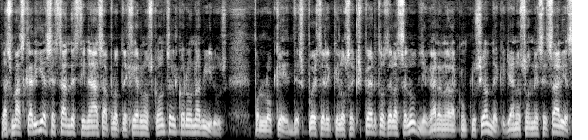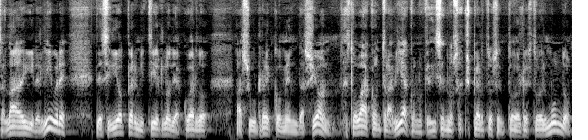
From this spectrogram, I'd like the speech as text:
Las mascarillas están destinadas a protegernos contra el coronavirus, por lo que, después de que los expertos de la salud llegaran a la conclusión de que ya no son necesarias al aire libre, decidió permitirlo de acuerdo a su recomendación. Esto va a contravía con lo que dicen los expertos en todo el resto del mundo.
